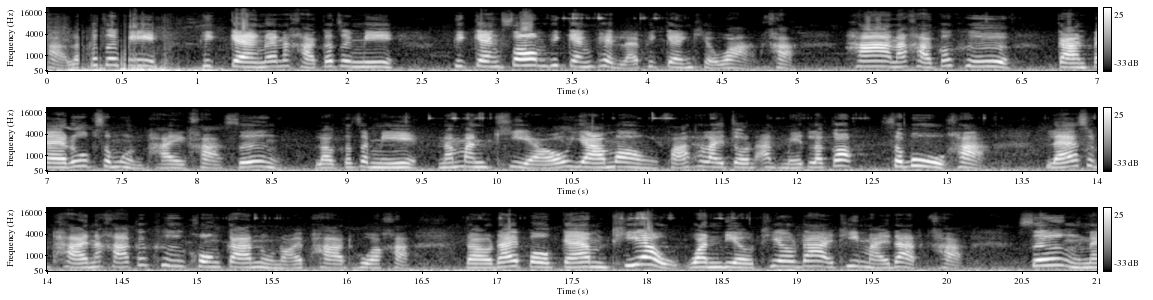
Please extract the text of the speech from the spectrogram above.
ค่ะ แล้วก็จะมีพริกแกงด้วยนะคะ ก็จะมีพริกแกงส้มพริกแกงเผ็ดและพริกแกงเขียวหวานค่ะ 5 นะคะก็คือ การแปรรูปสมุนไพรค่ะ ซึ่งเราก็จะมีน้ำมันเขียว ยาหม่อง ฟ้าทลายโจรอัดเม็ด แล้วก็สบู่ค่ะ และสุดท้ายนะคะก็คือโครงการหนูน้อยพาทัวร์ค่ะ เราได้โปรแกรมเที่ยววันเดียวเที่ยวได้ที่ไม้ดัดค่ะ ซึ่งใน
